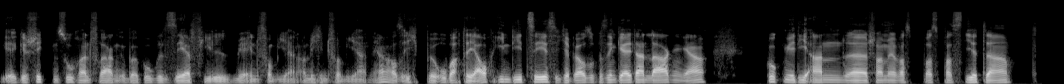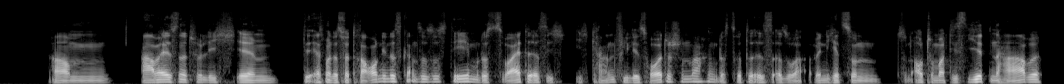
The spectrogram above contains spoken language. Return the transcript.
äh, geschickten Suchanfragen über Google sehr viel mehr informieren, auch nicht informieren. Ja, also ich beobachte ja auch Indizes, ich habe ja auch so ein bisschen Geldanlagen, ja, guck mir die an, äh, schau mir, was, was passiert da. Ähm, aber es ist natürlich ähm, erstmal das Vertrauen in das ganze System und das zweite ist, ich, ich kann vieles heute schon machen. Das dritte ist, also wenn ich jetzt so einen, so einen automatisierten habe,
